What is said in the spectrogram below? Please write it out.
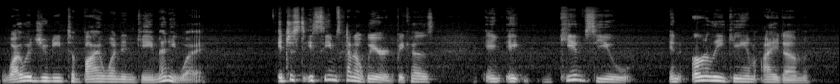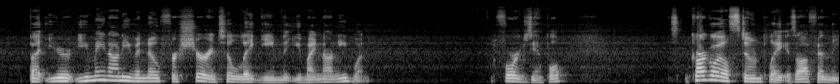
why would you need to buy one in game anyway? It just it seems kind of weird because it, it gives you an early game item, but you you may not even know for sure until late game that you might not need one. For example, Gargoyle Stoneplate is often the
